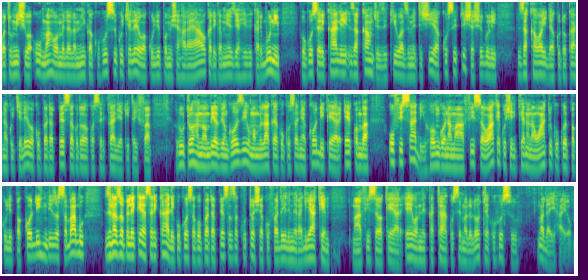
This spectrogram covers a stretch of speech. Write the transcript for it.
Watumishi wa umma wamelalamika kuhusu kuchelewa kulipwa mishahara yao katika miezi ya hivi karibuni, huku serikali za kaunti zikiwa zimetishia kusitisha shughuli za kawaida kutokana na kuchelewa kupata pesa kutoka kwa serikali ya kitaifa. Ruto amewaambia viongozi wa mamlaka ya kukusanya kodi KRA kwamba ufisadi, hongo na maafisa wake kushirikiana na watu kukwepa kulipa kodi ndizo sababu zinazopelekea serikali kukosa kupata pesa za kutosha kufadhili miradi yake. Maafisa wa KRA wamekataa kusema lolote kuhusu madai hayo.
